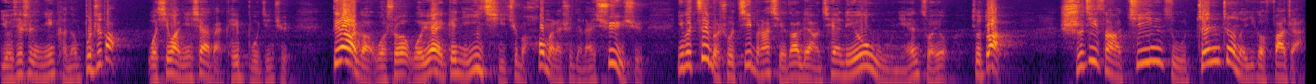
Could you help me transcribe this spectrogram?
有些事情您可能不知道，我希望您下一版可以补进去。第二个，我说我愿意跟你一起去把后面的事情来续一续，因为这本书基本上写到两千零五年左右就断了。实际上，基因组真正的一个发展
